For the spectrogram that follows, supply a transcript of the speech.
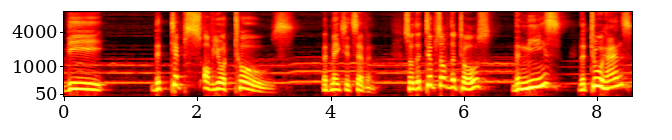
the the tips of your toes that makes it seven so the tips of the toes the knees the two hands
